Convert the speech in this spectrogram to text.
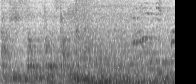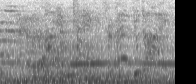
And he's known for his cunning. Booby traps! I am Kang. Prepare to die.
